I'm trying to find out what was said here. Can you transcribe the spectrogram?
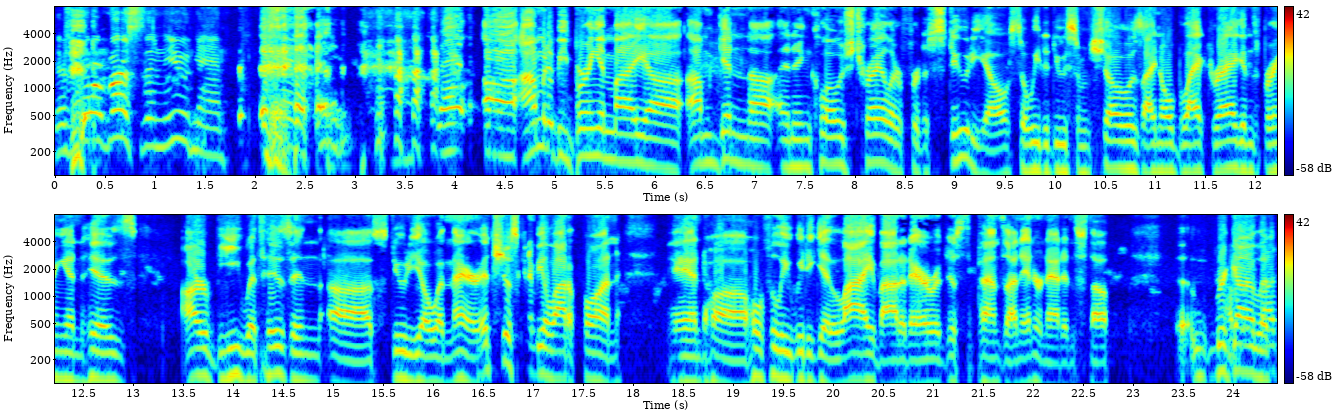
there's more of us than you, man. well, uh, I'm going to be bringing my. Uh, I'm getting uh, an enclosed trailer for the studio, so we to do some shows. I know Black Dragon's bringing his RV with his in uh, studio in there. It's just going to be a lot of fun, and uh, hopefully we to get live out of there. It just depends on internet and stuff. Uh, regardless,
